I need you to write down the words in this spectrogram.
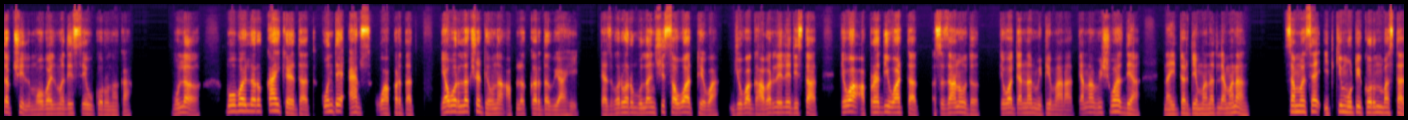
तपशील मोबाईलमध्ये सेव्ह करू नका. मुलं मोबाईलवर काय खेळतात? कोणते ॲप्स वापरतात? यावर लक्ष ठेवणं आपलं कर्तव्य आहे. त्याचबरोबर मुलांशी संवाद ठेवा. जेव्हा घाबरलेले दिसतात तेव्हा अपराधी वाटतात असं जाणवतं. तेव्हा त्यांना मिठी मारा त्यांना विश्वास द्या. नाहीतर ते मनातल्या मनात समस्या इतकी मोठी करून बसतात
